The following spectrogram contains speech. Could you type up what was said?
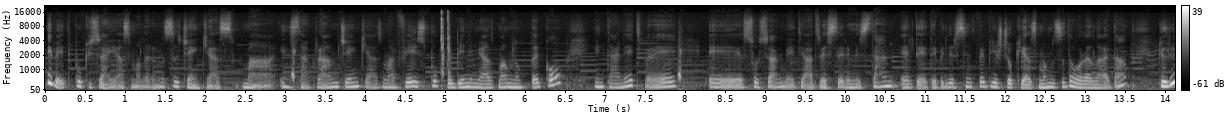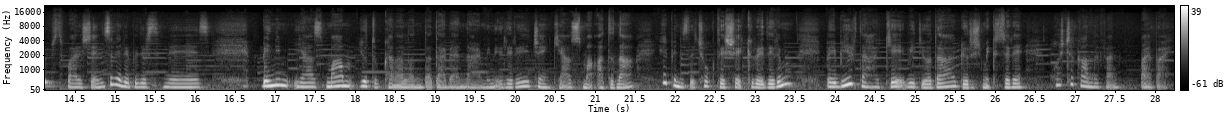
Evet bu güzel yazmalarımızı Cenk Yazma, Instagram, Cenk Yazma, Facebook ve benim yazmam.com internet ve e, sosyal medya adreslerimizden elde edebilirsiniz ve birçok yazmamızı da oralardan görüp siparişlerinizi verebilirsiniz. Benim yazmam YouTube kanalında da ben Nermin İleri Cenk Yazma adına hepinize çok teşekkür ederim ve bir dahaki videoda görüşmek üzere. Hoşçakalın efendim. Bay bay.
